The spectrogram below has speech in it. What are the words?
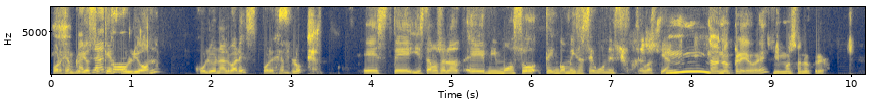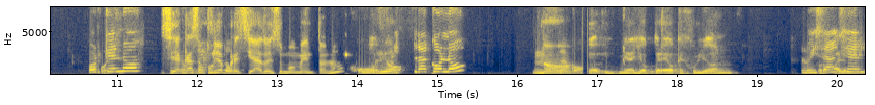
Por ejemplo, Al yo sé que. Julián, Julián Álvarez, por ejemplo, este, y estamos hablando, eh, Mimoso, tengo mis asegúnes, Sebastián. Mm, no, no creo, ¿eh? Mimoso no creo. ¿Por Pues qué sí. no? Si acaso Julio. Preciado en su momento, ¿no? Julio, Flaco no, No. Yo- mira, yo creo que Julián Luis Ángel.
